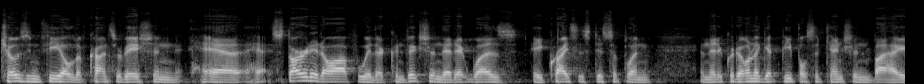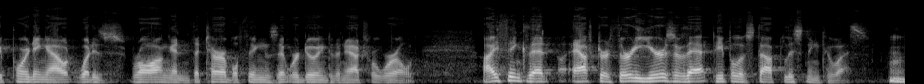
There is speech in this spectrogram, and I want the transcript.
chosen field of conservation ha- ha started off with a conviction that it was a crisis discipline and that it could only get people's attention by pointing out what is wrong and the terrible things that we're doing to the natural world. I think that after 30 years of that, people have stopped listening to us. Hmm.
